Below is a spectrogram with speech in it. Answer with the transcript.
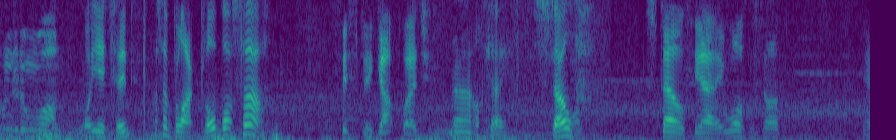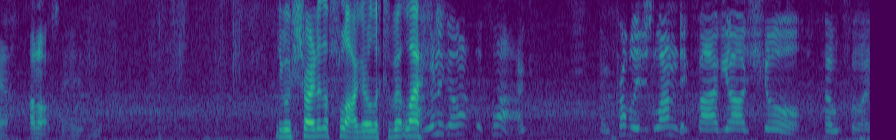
101. What are you hitting? That's a black club. What's that? 50 gap wedge. Right, okay. Stealth. Stealth, yeah, it wasn't. Uh, yeah, I'm not saying it. But You go straight at the flag or a little bit left? I'm left? going to go up the flag and probably just land it five yards short, hopefully.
